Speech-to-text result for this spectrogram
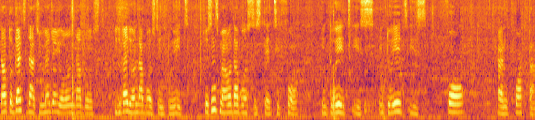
Now to get that you measure your under bust you divide your under bust into 8 so since my under bust is 34 into 8 is into 8 is 4 and quarter.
